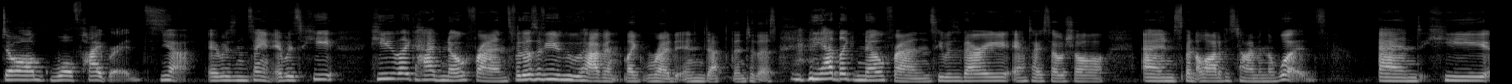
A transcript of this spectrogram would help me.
dog wolf hybrids Yeah, it was insane. It was he he like had no friends. For those of you who haven't like read in depth into this, he had like no friends. He was very antisocial and spent a lot of his time in the woods. And he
